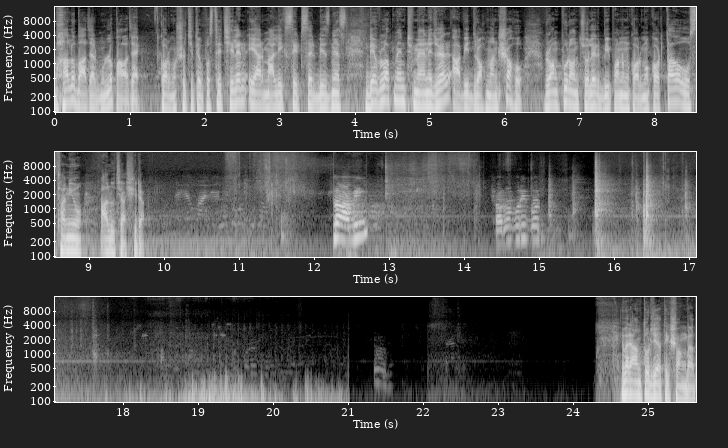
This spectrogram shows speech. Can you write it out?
ভালো বাজার মূল্য পাওয়া যায়। কর্মসূচিতে উপস্থিত ছিলেন এয়ার মালিক সিটসের business development manager Abid Rahman সহ রংপুর অঞ্চলের বিপণন কর্মকর্তা ও স্থানীয় আলু চাষিরা। আমি সর্বোপরি এবারে আন্তর্জাতিক সংবাদ।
